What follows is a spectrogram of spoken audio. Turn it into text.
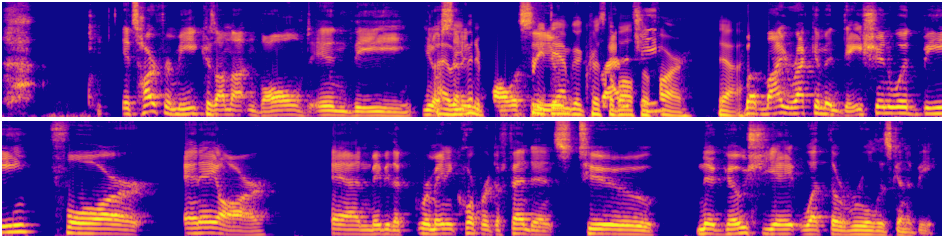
It's hard for me because I'm not involved in the you know setting been policy. Pretty damn good crystal strategy. ball so far. Yeah. But my recommendation would be for NAR and maybe the remaining corporate defendants to negotiate what the rule is going to be.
